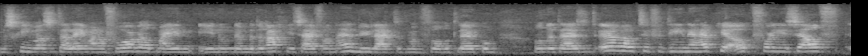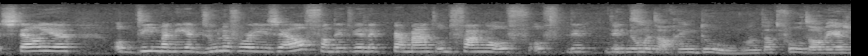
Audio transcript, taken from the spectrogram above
misschien was het alleen maar een voorbeeld, maar je, je noemde een bedrag. Je zei van, hè, nu lijkt het me bijvoorbeeld leuk om 100.000 euro te verdienen. Heb je ook voor jezelf, stel je op die manier doelen voor jezelf? Van dit wil ik per maand ontvangen of, of dit, dit... Ik noem het al geen doel, want dat voelt alweer zo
